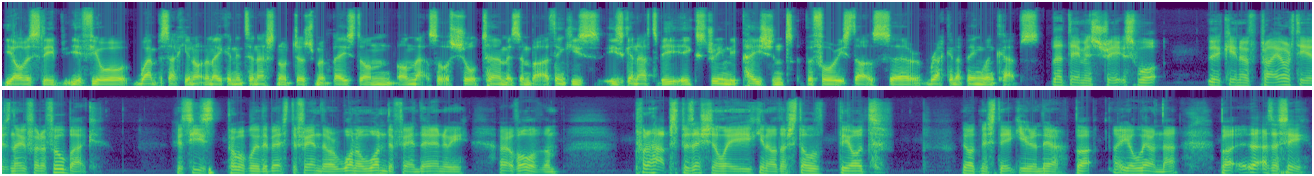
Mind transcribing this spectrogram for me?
you obviously, if you're Wan-Bissaka, you're not going to make an international judgment based on on that sort of short termism. But I think he's he's going to have to be extremely patient before he starts uh, racking up England caps. That demonstrates what the kind of priority is now for a fullback because he's probably the best defender, one-on-one defender anyway, out of all of them. Perhaps positionally, you know, there's still the odd, the odd mistake here and there, but uh, you'll learn that. But uh, as I say,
